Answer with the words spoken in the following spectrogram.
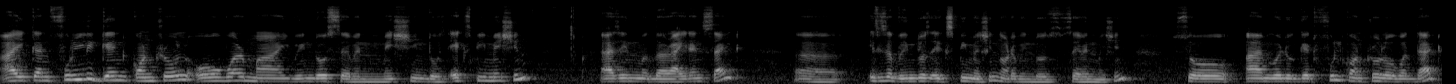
I can fully gain control over my Windows 7 machine, Windows XP machine as in the right hand side. Uh, it is a Windows XP machine, not a Windows 7 machine. So I am going to get full control over that.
